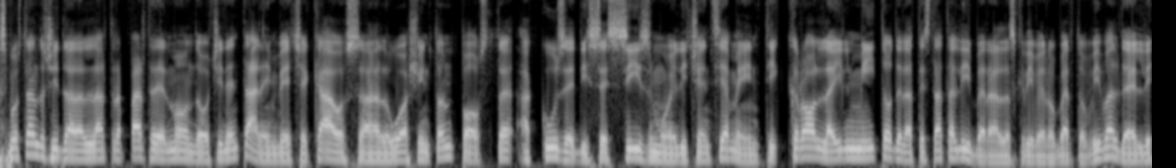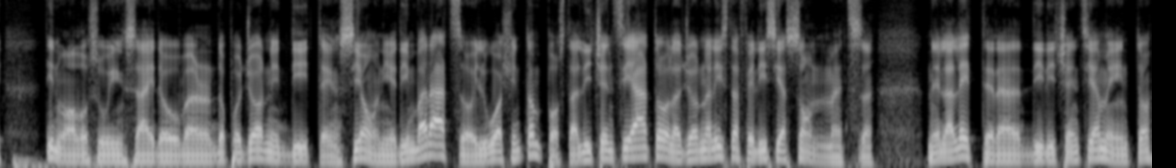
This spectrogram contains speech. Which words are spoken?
Spostandoci dall'altra parte del mondo occidentale, invece, caos al Washington Post, accuse di sessismo e licenziamenti, crolla il mito della testata liberal, scrive Roberto Vivaldelli, di nuovo su Inside Over. Dopo giorni di tensioni e di imbarazzo, il Washington Post ha licenziato la giornalista Felicia Sonmetz. Nella lettera di licenziamento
